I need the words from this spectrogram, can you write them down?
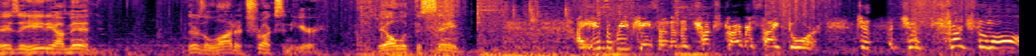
Hey, Zahedi, I'm in. There's a lot of trucks in here. They all look the same. I hid the briefcase under the truck's driver's side door. Just, just search them all.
